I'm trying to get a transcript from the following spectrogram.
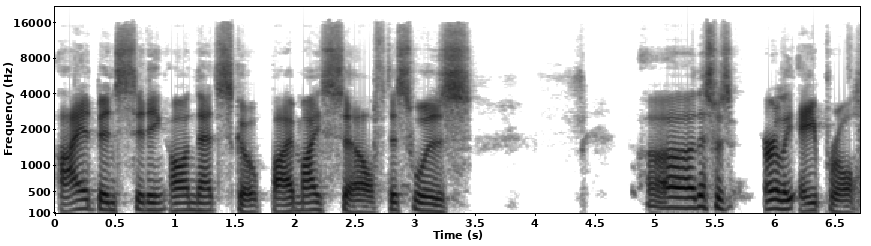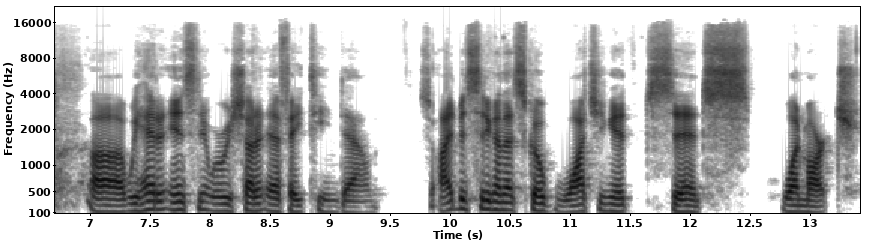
I had been sitting on that scope by myself. This was uh, this was early April. Uh, we had an incident where we shot an F 18 down. So I'd been sitting on that scope watching it since 1 March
